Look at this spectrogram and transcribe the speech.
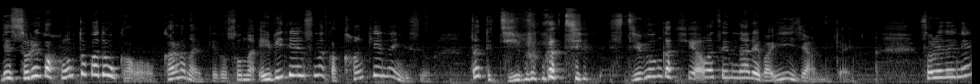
でそれが本当かどうかは分からないけどそんなエビデンスなんか関係ないんですよ。だって自分が自分が幸せになればいいじゃんみたいな。それでね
